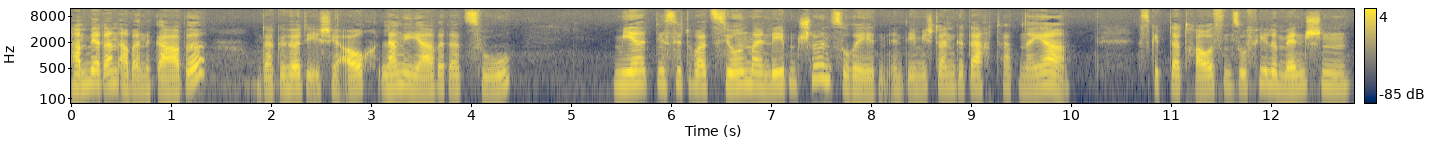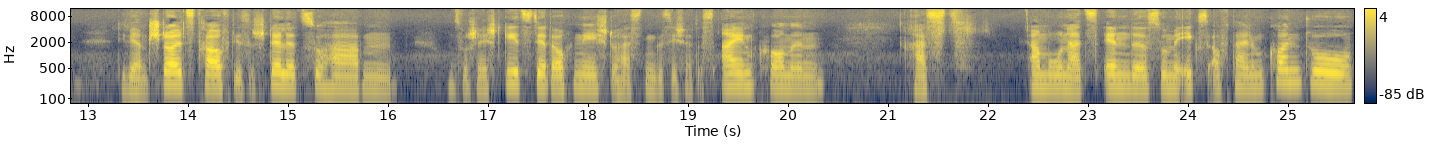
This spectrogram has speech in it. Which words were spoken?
haben wir dann aber eine Gabe, und da gehörte ich ja auch lange Jahre dazu, mir die Situation, mein Leben schön zu reden, indem ich dann gedacht habe, naja, es gibt da draußen so viele Menschen, die wären stolz drauf, diese Stelle zu haben. Und so schlecht geht es dir doch nicht. Du hast ein gesichertes Einkommen, hast am Monatsende Summe X auf deinem Konto,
